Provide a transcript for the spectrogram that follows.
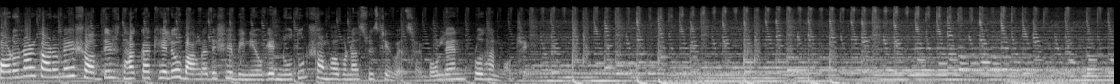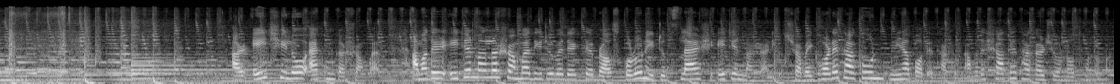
করোনার কারণে সব দেশ ধাক্কা খেলেও বাংলাদেশে বিনিয়োগের নতুন সম্ভাবনা সৃষ্টি হয়েছে, বললেন প্রধানমন্ত্রী। আর এই ছিল এখনকার সংবাদ। আমাদের এটিএন বাংলা সংবাদ ইউটিউবে দেখতে ব্রাউজ করুন YouTube slash ATN Bangla news সবাই ঘরে থাকুন, নিরাপদে থাকুন। আমাদের সাথে থাকার জন্য ধন্যবাদ।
